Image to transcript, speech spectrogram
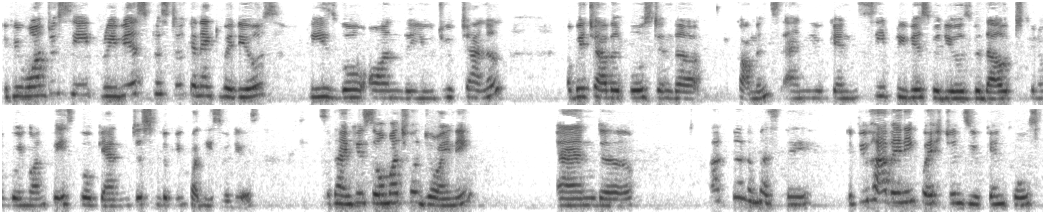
If you want to see previous Crystal Connect videos, please go on the YouTube channel, which I will post in the comments and you can see previous videos without you know going on Facebook and just looking for these videos. So thank you so much for joining and uh, Namaste. If you have any questions, you can post.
